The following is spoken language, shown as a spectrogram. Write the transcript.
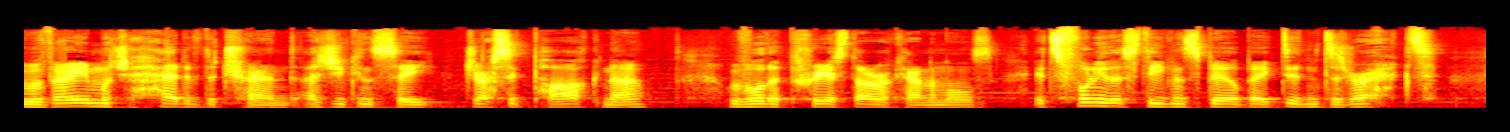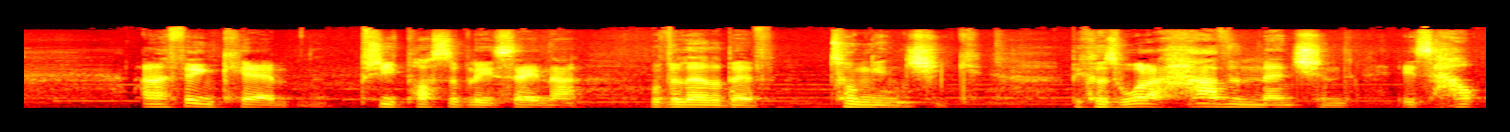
were very much ahead of the trend, as you can see. Jurassic Park now, with all the prehistoric animals. It's funny that Steven Spielberg didn't direct." And I think um, she possibly is saying that with a little bit of tongue in cheek because what I haven't mentioned is how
